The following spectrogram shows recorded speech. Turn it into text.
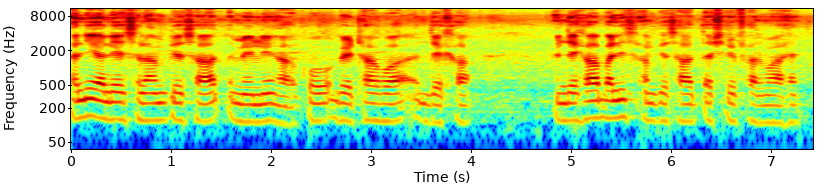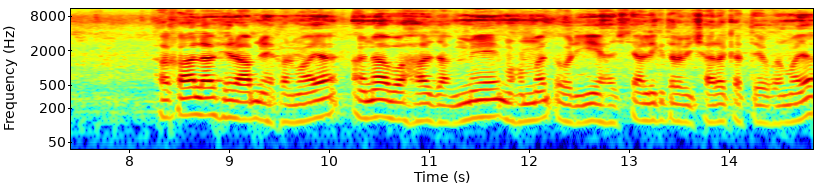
علی علیہ السلام کے ساتھ میں نے آپ کو بیٹھا ہوا دیکھا۔ دیکھا اب علیہ السلام کے ساتھ تشریف فرما ہے۔ حقالہ پھر آپ نے فرمایا، انا و حاضہ میں محمد اور یہ حضرت علی کی طرف اشارہ کرتے ہوئے فرمایا،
